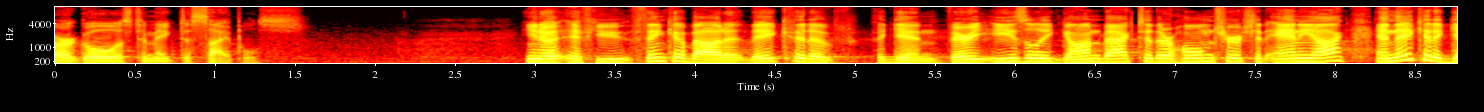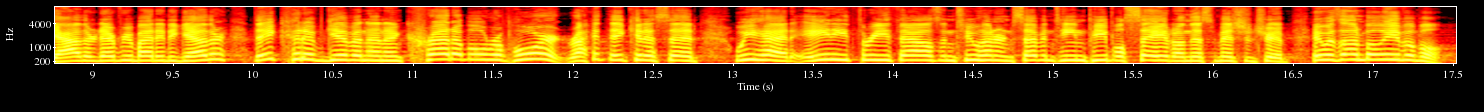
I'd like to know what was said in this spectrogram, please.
our goal is to make disciples. You know, if you think about it, they could have, again, very easily gone back to their home church at Antioch and they could have gathered everybody together. They could have given an incredible report, right? They could have said, We had 83,217 people saved on this mission trip. It was unbelievable.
